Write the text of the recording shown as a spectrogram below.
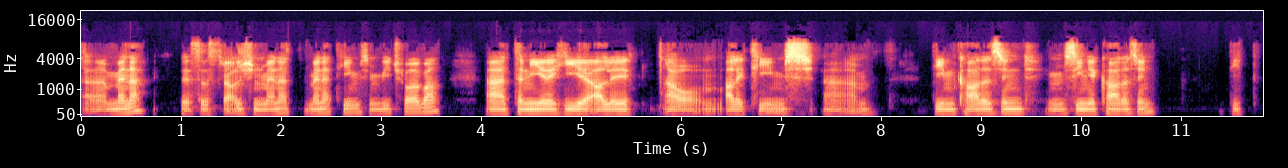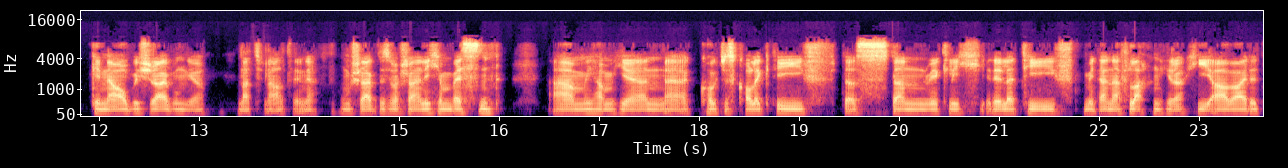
äh, Männer, des australischen Männer, Männerteams im Beachvolleyball. Äh, trainiere hier alle, alle Teams ähm, die im Kader sind, im Senior-Kader sind. Die genaue Beschreibung, ja, Nationaltrainer umschreibt es wahrscheinlich am besten. Ähm, wir haben hier ein äh, Coaches-Kollektiv, das dann wirklich relativ mit einer flachen Hierarchie arbeitet.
